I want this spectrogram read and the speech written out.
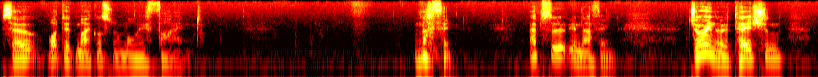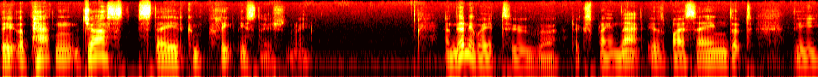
So what did Michelson and Morley find? Nothing. Absolutely nothing. During the rotation, the, the pattern just stayed completely stationary. And the only way to, uh, to explain that is by saying that the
